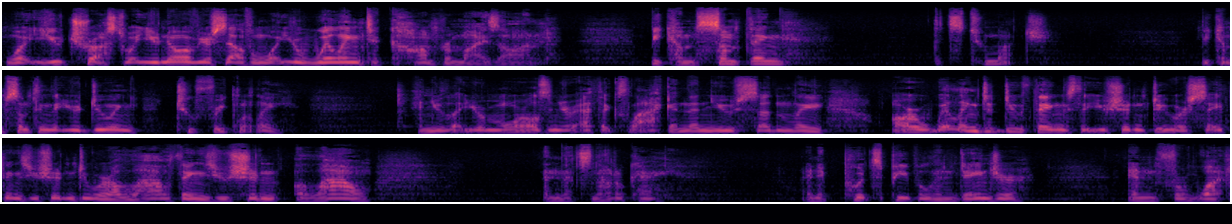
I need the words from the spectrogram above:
what you trust, what you know of yourself, and what you're willing to compromise on becomes something that's too much. Becomes something that you're doing too frequently and you let your morals and your ethics lack, and then you suddenly are willing to do things that you shouldn't do, or say things you shouldn't do, or allow things you shouldn't allow. And that's not okay. And it puts people in danger. And for what?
